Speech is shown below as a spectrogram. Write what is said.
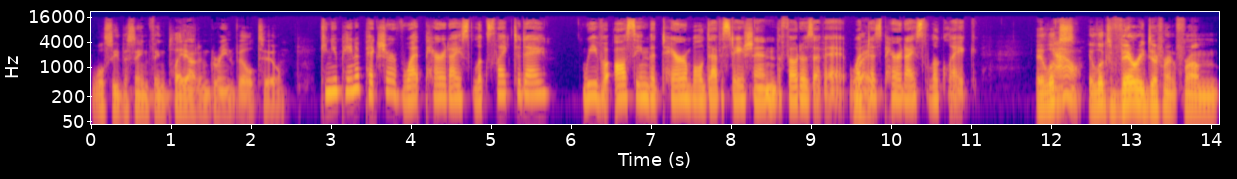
we'll see the same thing play out in Greenville too. Can you paint a picture of what paradise looks like today? We've all seen the terrible devastation, the photos of it. What right. does paradise look like? It looks now? it looks very different from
